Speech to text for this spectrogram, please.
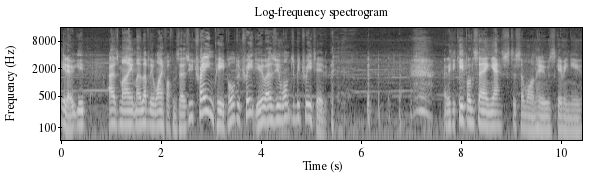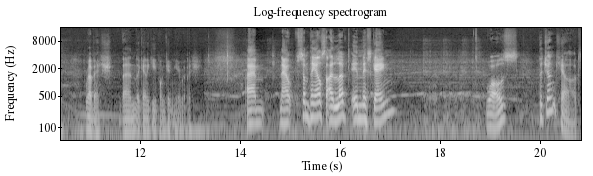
you know, you, as my my lovely wife often says, you train people to treat you as you want to be treated. And if you keep on saying yes to someone who's giving you rubbish, then they're going to keep on giving you rubbish. Um, now, something else that I loved in this game was the junkyard.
